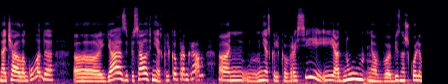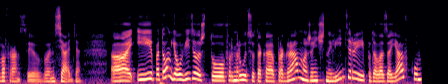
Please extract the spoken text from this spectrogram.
начала года я записала в несколько программ, э, несколько в России и одну в бизнес-школе во Франции, в Инсиаде. Э, и потом я увидела, что формируется такая программа «Женщины-лидеры», и подала заявку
